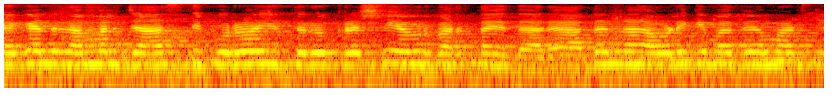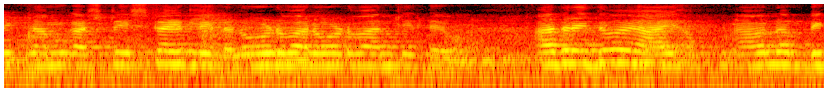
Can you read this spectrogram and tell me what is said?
ಯಾಕಂದರೆ ನಮ್ಮಲ್ಲಿ ಜಾಸ್ತಿ ಪುರೋಹಿತರು, ಕೃಷಿಯವರು ಬರ್ತಾ ಇದ್ದಾರೆ. ಅದನ್ನು ಅವಳಿಗೆ ಮದುವೆ ಮಾಡಿಸ್ಲಿಕ್ಕೆ ನಮ್ಗೆ ಅಷ್ಟು ಇಷ್ಟ ಇರಲಿಲ್ಲ. ನೋಡುವ ನೋಡುವ ಅಂತಿದ್ದೆವು. ಆದರೆ ಇದು ಅವನು ಬಿ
